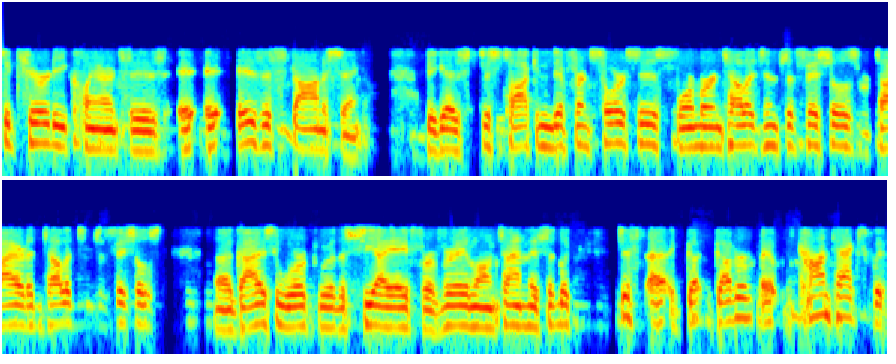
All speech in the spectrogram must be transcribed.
security clearances i- i- is astonishing. Because just talking to different sources, former intelligence officials, retired intelligence officials, uh, guys who worked with the CIA for a very long time, they said, look, just uh, go- government contacts with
